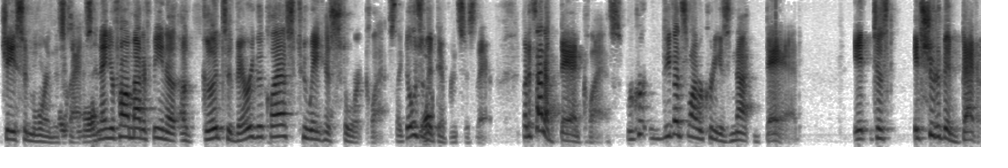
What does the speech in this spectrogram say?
Jason Moore in this Jason class. Moore. And then you're talking about it being a, a, good to very good class to a historic class. Like those are the differences there. But it's not a bad class. Recruit, defensive line recruiting is not bad. It just it should have been better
